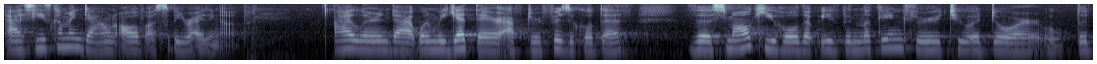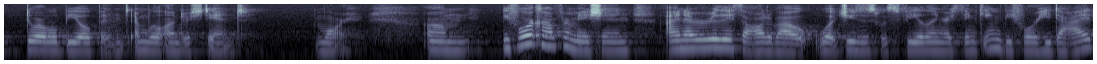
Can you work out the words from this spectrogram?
as he's coming down, all of us will be rising up. I learned that when we get there after physical death, the small keyhole that we've been looking through to a door, will, the door will be opened and we'll understand more. Um, before confirmation, I never really thought about what Jesus was feeling or thinking before he died.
